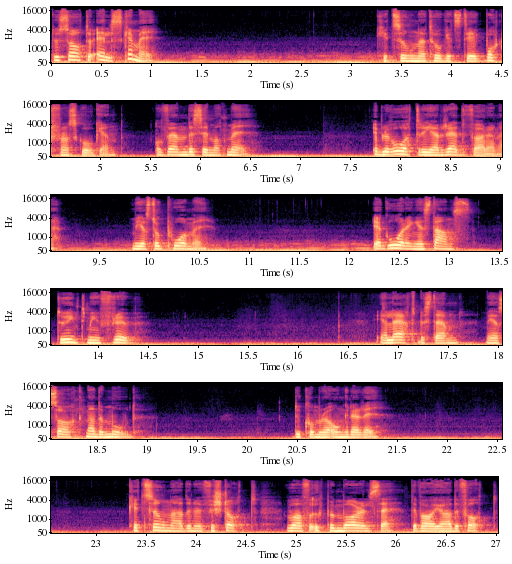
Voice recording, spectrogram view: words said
Du sa att du älskar mig. Kitsune tog ett steg bort från skogen och vände sig mot mig. Jag blev återigen rädd för henne. Men jag stod på mig. Jag går ingenstans. Du är inte min fru. Jag lät bestämd, men jag saknade mod. Du kommer att ångra dig. Ketsuna hade nu förstått vad för uppenbarelse det var jag hade fått.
